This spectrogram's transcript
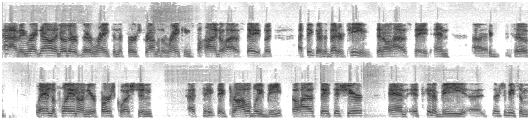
having right now. And I know they're, they're ranked in the first round of the rankings behind Ohio State, but I think there's a better team than Ohio State. And uh, to, to land the plane on your first question, I think they probably beat Ohio State this year. And it's going to be, uh, there should be some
